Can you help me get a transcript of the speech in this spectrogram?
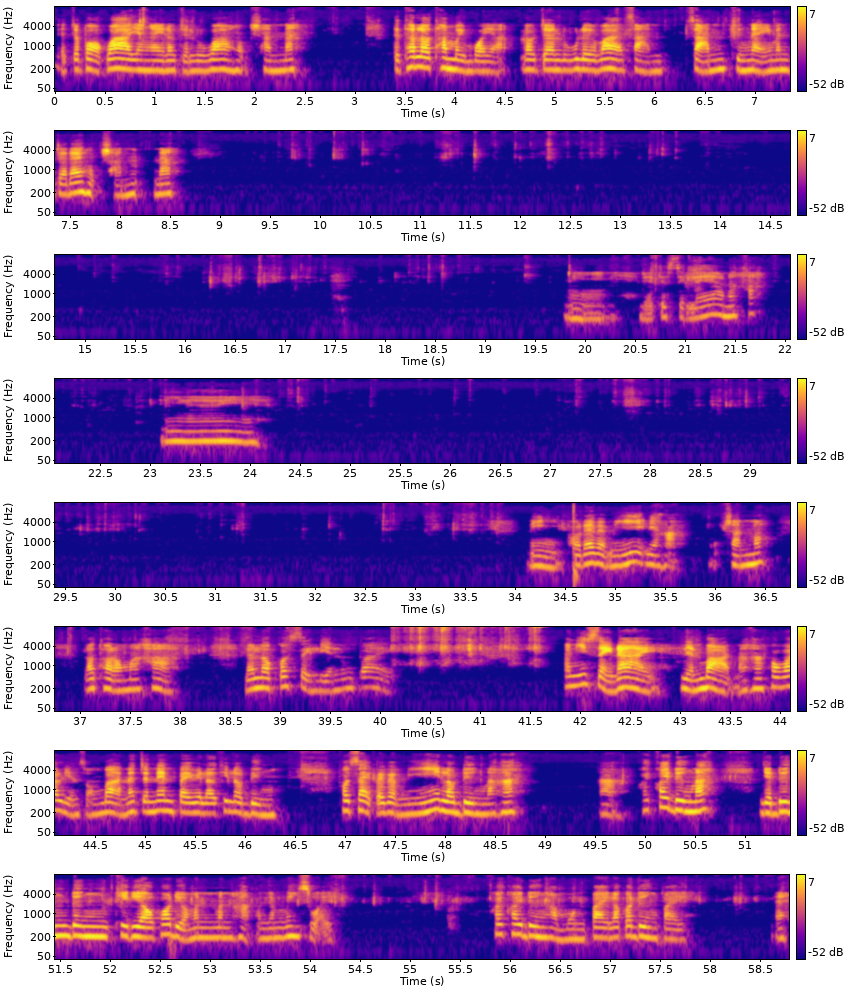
เดี๋ยวจะบอกว่ายังไงเราจะรู้ว่าหกชั้นนะ แต่ถ้าเราทำบ่อยๆอะ เราจะรู้เลยว่าสารสารถึงไหนมันจะได้หกชั้นนะนี่ เดี๋ยวจะเสร็จแล้วนะคะ นี่ไง นี่พอได้แบบนี้เนี่ยค่ะหกชั้นเนาะเราถอดออกมาค่ะ แล้วเราก็ใส่เหรียญลงไป อันนี้ใส่ได้เหรียญบาทนะคะ เพราะว่าเหรียญสองบาทน่าจะแน่นไปเวลาที่เราดึง พอใส่ไปแบบนี้เราดึงนะคะ อ่า ค่อยๆดึงนะอย่าดึงดึงทีเดียวเพราะเดี๋ยวมันมันหักมันจะไม่สวย ค่อยๆดึงค่ะหมุนไปแล้วก็ดึงไปนะ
